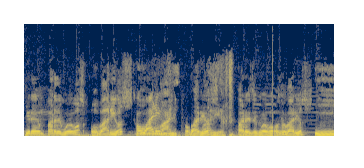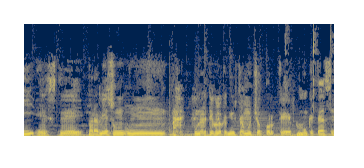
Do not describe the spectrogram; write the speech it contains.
quiere un par de huevos o varios Ovarios. o varios Ovarios. pares de huevos o de ovarios y este para mí es un, un, un artículo que me gusta mucho porque como que te hace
